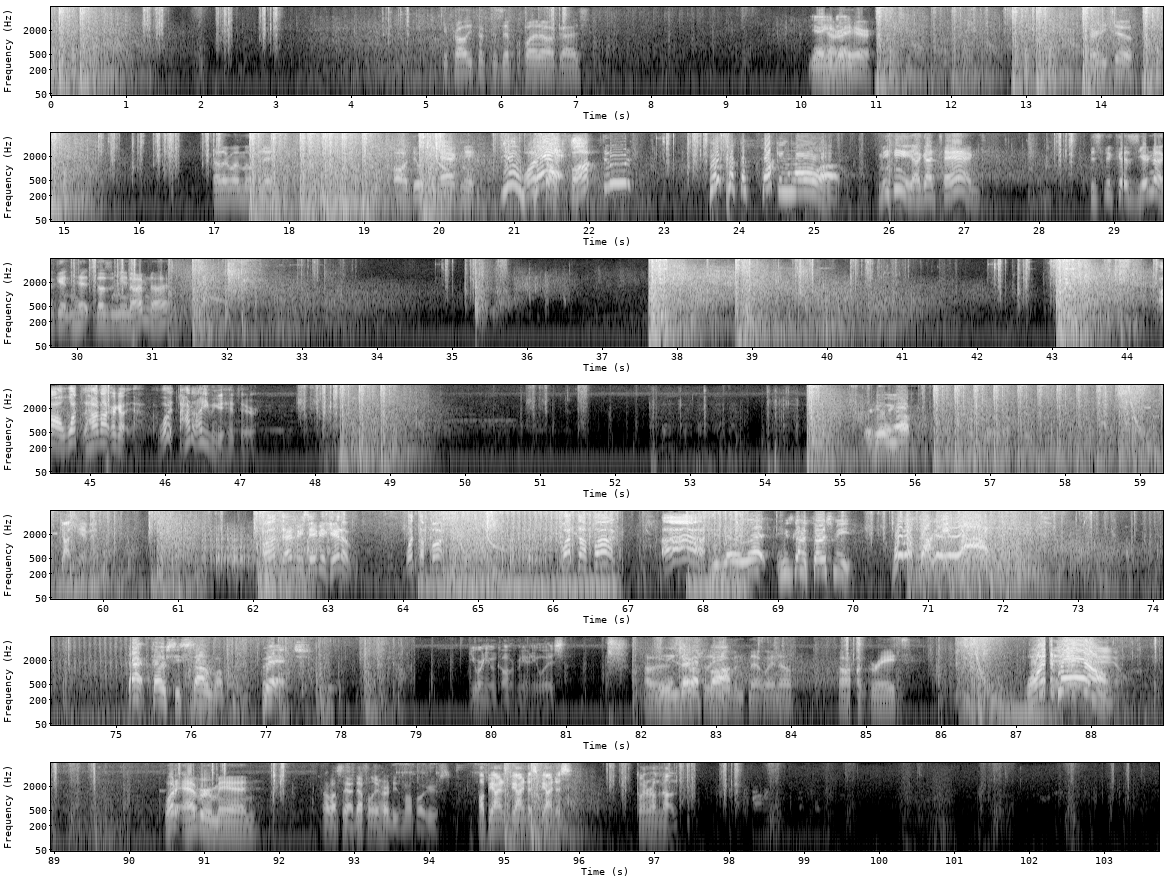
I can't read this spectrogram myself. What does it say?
He probably took the zip line out, guys. Yeah, he yeah, did. right here. 32. Another one moving in. Oh, dude, he tagged me. You What bitch! the fuck, dude? Who put the fucking wall up? Me, I got tagged. Just because you're not getting hit doesn't mean I'm not. Oh, what? How did I, I got? What? How did I even get hit there? They're healing up. God damn it! Oh, that's the enemy. Save me, get him! What the fuck? What the fuck? Ah! He's really lit. He's gonna thirst me. Where the fuck are you at? That thirsty son of a bitch. You weren't even coming for me, anyways. I was He didn't give a actually fuck. moving that way now. Oh, great. What? Damn! Whatever, man. I was about to say, I definitely heard these motherfuckers. Oh, behind us! Behind us! Behind us! Going around the mountain.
